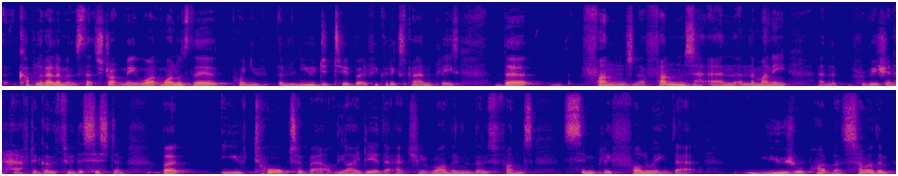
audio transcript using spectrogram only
A couple of elements that struck me. One, one was the point you've alluded to, but if you could expand, please. The funds. Now, funds and, and the money and the provision have to go through the system. But you've talked about the idea that actually, rather than those funds simply following that, usual pipelines. Some of them,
